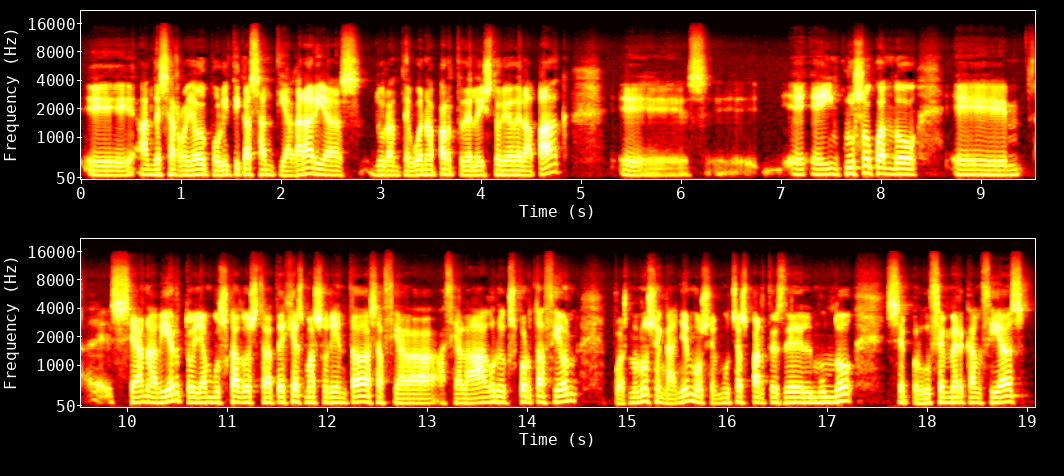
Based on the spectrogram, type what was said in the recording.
eh, han desarrollado políticas antiagrarias durante buena parte de la historia de la PAC. Eh, e, e, incluso cuando eh, se han abierto y han buscado estrategias más orientadas hacia hacia la agroexportación, pues no nos engañemos, en muchas partes del mundo se producen mercancías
